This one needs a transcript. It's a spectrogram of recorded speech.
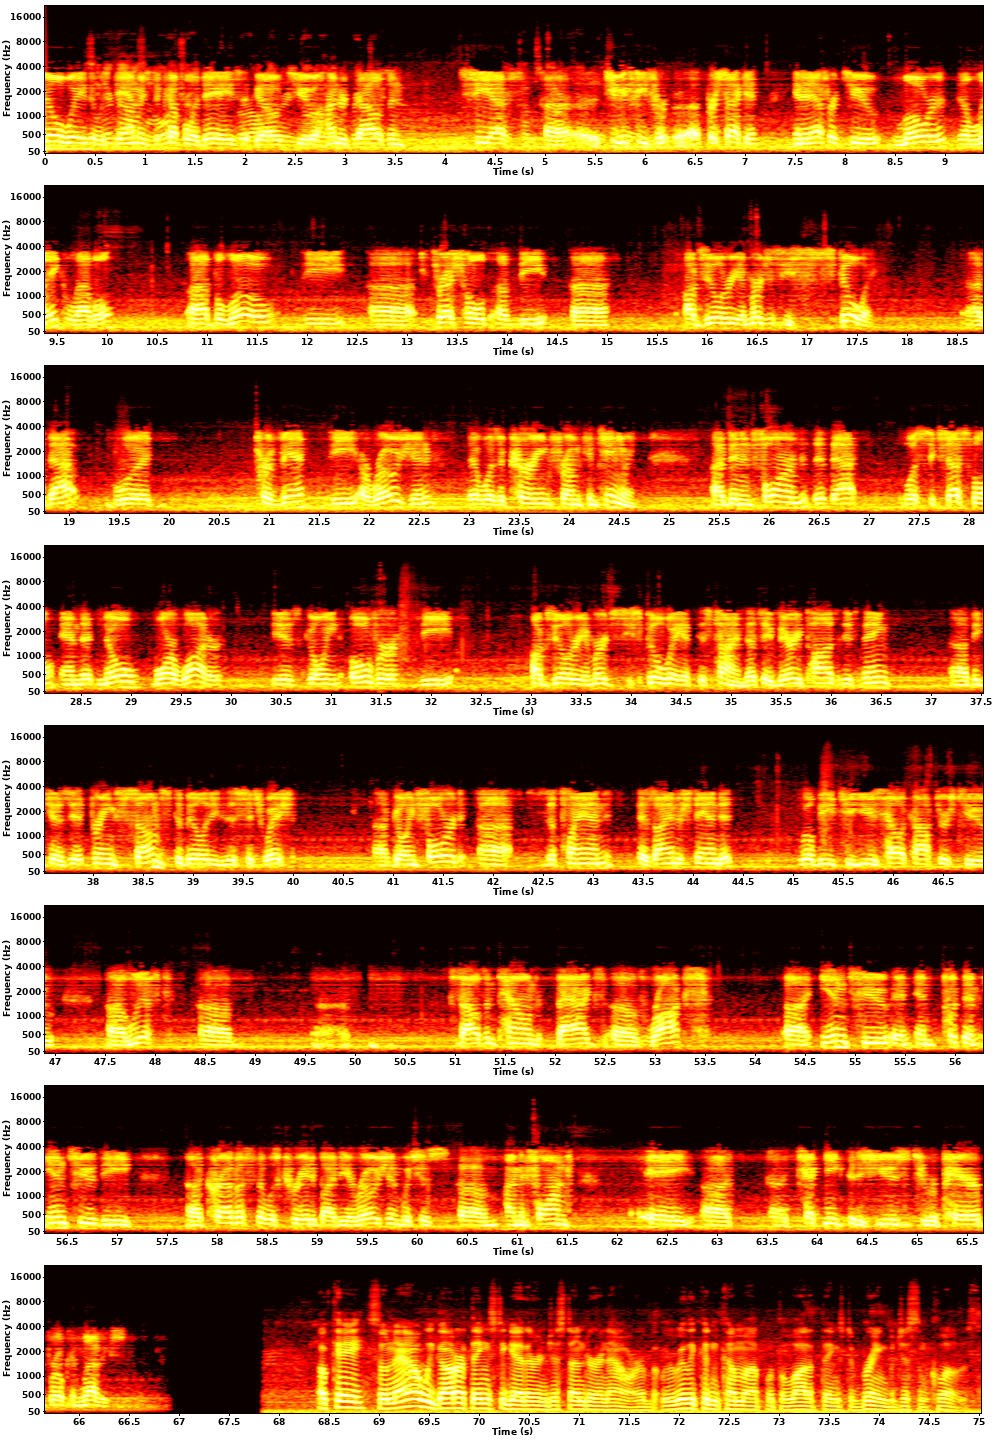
spillway that was damaged a couple of days ago to 100,000 CS uh, cubic feet per, uh, per second in an effort to lower the lake level uh, below the uh, threshold of the uh, auxiliary emergency spillway. Uh, that would prevent the erosion that was occurring from continuing. I've been informed that that was successful and that no more water is going over the auxiliary emergency spillway at this time. That's a very positive thing uh, because it brings some stability to this situation. Uh, going forward, uh, the plan, as I understand it, will be to use helicopters to uh, lift uh, uh, thousand pound bags of rocks uh, into and, and, put them into the uh, crevice that was created by the erosion, which is, um, I'm informed, a, uh, a technique that is used to repair broken levees. Okay, so now we got our things together in just under an hour, but we really couldn't come up with a lot of things to bring but just some clothes.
